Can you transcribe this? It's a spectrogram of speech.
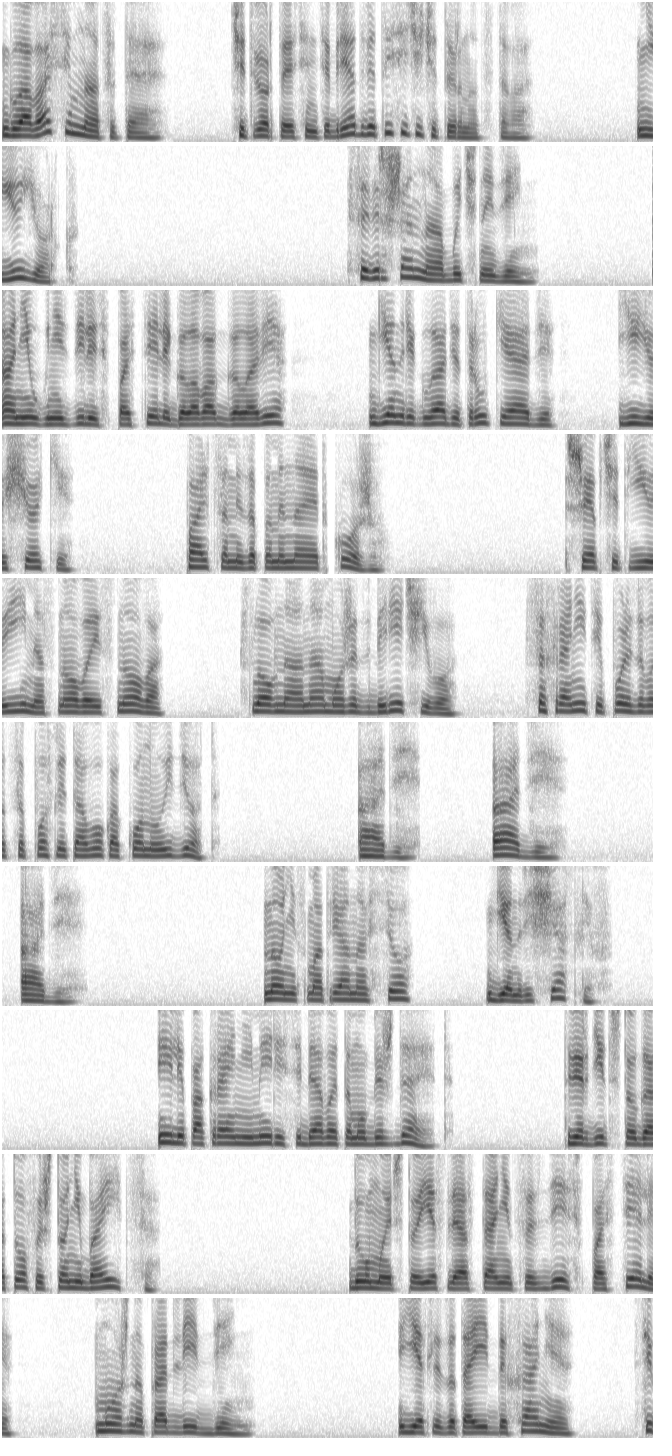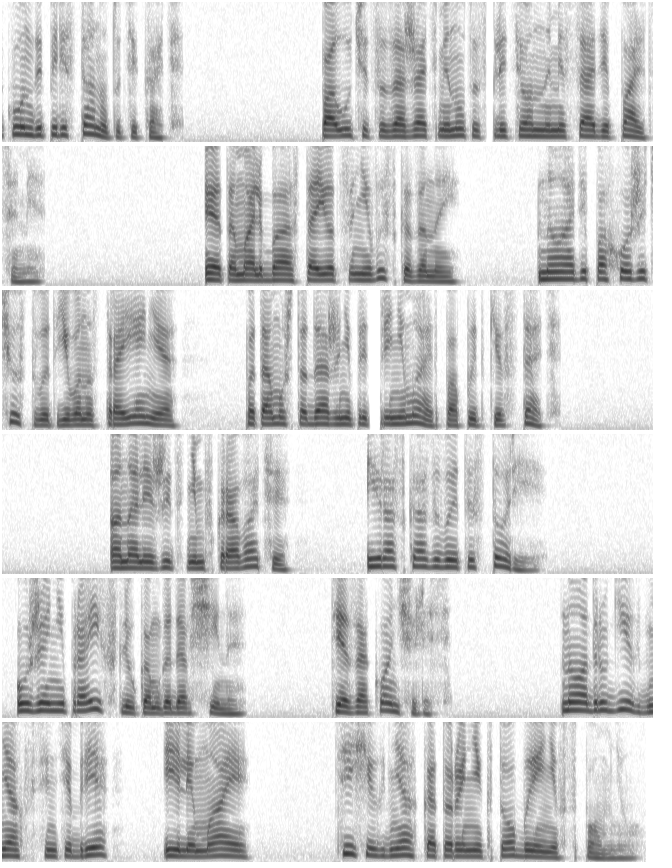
Глава 17. 4 сентября 2014. Нью-Йорк. Совершенно обычный день. Они угнездились в постели голова к голове. Генри гладит руки Ади, ее щеки, пальцами запоминает кожу. Шепчет ее имя снова и снова, словно она может сберечь его, сохранить и пользоваться после того, как он уйдет. Ади, Ади. Ади. Но, несмотря на все, Генри счастлив. Или, по крайней мере, себя в этом убеждает. Твердит, что готов и что не боится. Думает, что если останется здесь, в постели, можно продлить день. Если затаить дыхание, секунды перестанут утекать. Получится зажать минуты сплетенными сади пальцами. Эта мольба остается невысказанной, но Ади, похоже, чувствует его настроение, потому что даже не предпринимает попытки встать. Она лежит с ним в кровати и рассказывает истории. Уже не про их с Люком годовщины. Те закончились. Но о других днях в сентябре или мае, тихих днях, которые никто бы и не вспомнил.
